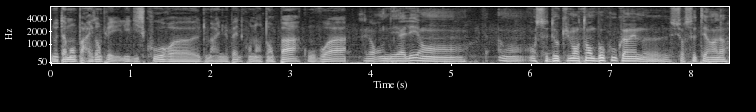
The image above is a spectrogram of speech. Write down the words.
notamment par exemple les, discours de Marine Le Pen qu'on n'entend pas, qu'on voit? Alors on est allé en, se documentant beaucoup quand même sur ce terrain-là.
